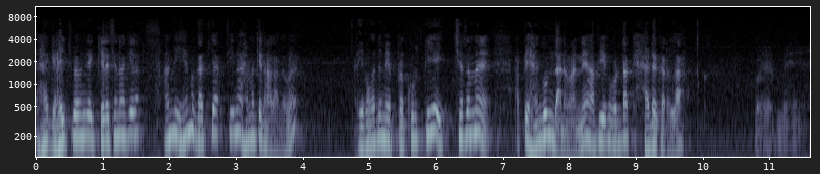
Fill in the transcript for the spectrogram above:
ඇහැ ගැහිච්ච බවෙන් කෙලසෙනවා කියලා. අන්න එහෙම ගතියක් තියෙන හැම කෙනා ළඟම. ඒ මොකද මේ ප්‍රകൃතියේ එච්චරම අපේ හැඟුම් දනවන්නේ අපි ඒක පොඩ්ඩක් හැඩ කරලා මේ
